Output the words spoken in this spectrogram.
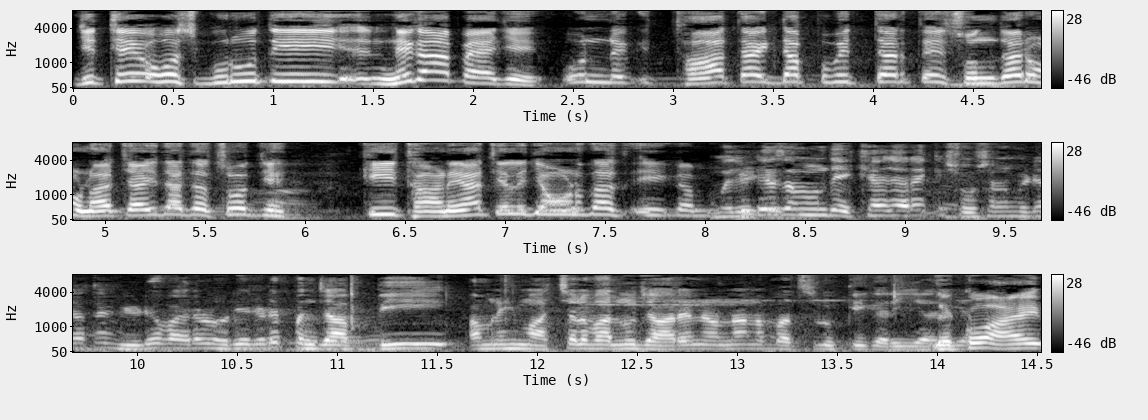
ਜਿੱਥੇ ਉਸ ਗੁਰੂ ਦੀ ਨਿਗਾਹ ਪੈ ਜੇ, ਉਹ ਨਿਗ- ਥਾਂ ਤਾਂ ਐਡਾ ਪਵਿੱਤਰ ਤੇ ਸੁੰਦਰ ਹੋਣਾ ਚਾਹੀਦਾ, ਦੱਸੋ ਜੇ ਕੀ ਥਾਣਿਆਂ 'ਚ ਲਿਜਾਉਣ ਦਾ ਇਹ ਕੰਮ? ਮਜੀਠੀਆ ਸਾਹਿਬ ਨੂੰ ਦੇਖਿਆ ਜਾ ਰਿਹਾ ਕਿ ਸੋਸ਼ਲ ਮੀਡੀਆ ਤੇ ਵੀਡੀਓ ਵਾਇਰਲ ਹੋ ਰਹੀ ਹੈ ਜਿਹੜੇ ਪੰਜਾਬੀ ਆਪਣੇ ਹਿਮਾਚਲ ਵੱਲ ਨੂੰ ਜਾ ਰਹੇ ਨੇ ਉਹਨਾਂ ਨਾਲ ਬਦਸਲੂਕੀ ਕਰੀ ਜਾ ਰਹੀ ਹੈ। ਦੇਖੋ ਆਏ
